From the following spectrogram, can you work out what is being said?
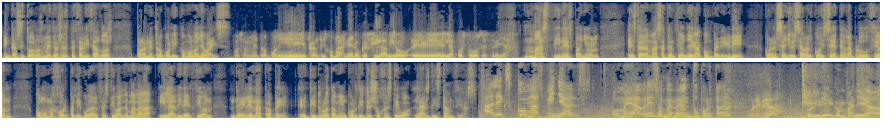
en casi todos los medios especializados. Para Metrópoli, ¿cómo lo lleváis? Pues en Metrópoli, Francisco Marinero, que sí la vio, eh, le ha puesto dos estrellas. Más cine español. Este además, atención, llega con pedigrí, con el sello Isabel Coixet en la producción como mejor película del Festival de Málaga y la dirección de Elena Trapé. El título también cortito y sugestivo, Las distancias. Alex Comas Viñals. O me abres o me meo en tu portal. ¿Olivia? Olivia y compañía.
